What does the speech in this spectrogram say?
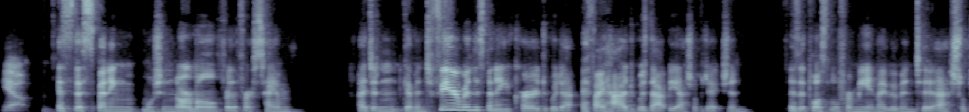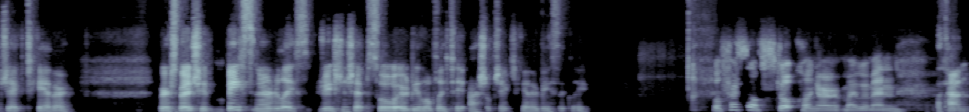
Yeah. Is the spinning motion normal for the first time? I didn't give in to fear when the spinning occurred. Would I, if I had, would that be astral projection? Is it possible for me and my woman to astral project together? We're spiritually based in our relationship, so it would be lovely to astral project together, basically. Well, first off, stop calling her my woman. I can't.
